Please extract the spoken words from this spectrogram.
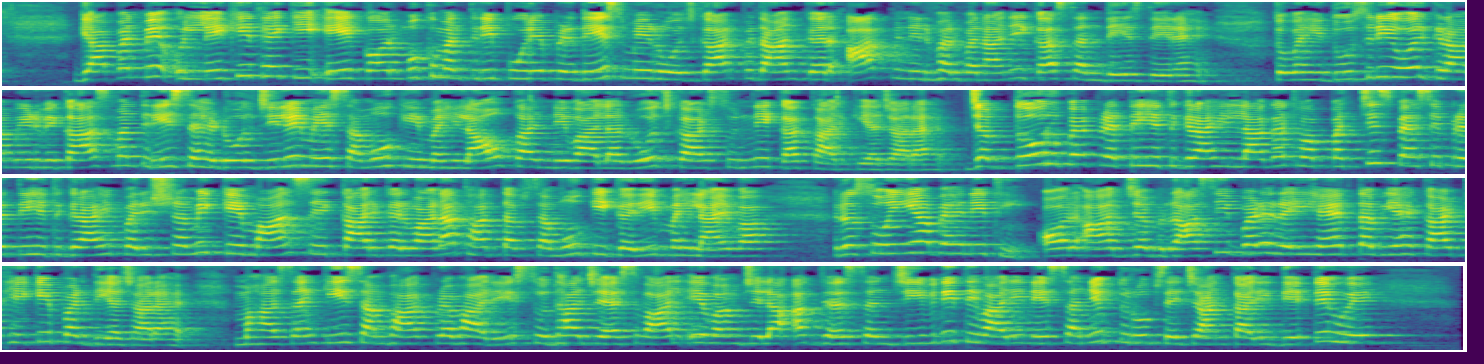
ज्ञापन में उल्लेखित है कि एक और मुख्यमंत्री पूरे प्रदेश में रोज़गार प्रदान कर आत्मनिर्भर बनाने का संदेश दे रहे हैं। तो वहीं दूसरी ओर ग्रामीण विकास मंत्री शहडोल ज़िले में समूह की महिलाओं का निवाला रोज़गार सुनने का कार्य किया जा रहा है। जब दो रूपए प्रति हितग्राही लागत व 25 पैसे प्रति हितग्राही परिश्रमिक के मान से कार्य करवाना था, तब समूह की गरीब महिलाएँ व रसोइया बहने थी, और आज जब राशि बढ़ रही है, तब यह कार्ड ठेके पर दिया जा रहा है। महासंघ की संभाग प्रभारी सुधा जायसवाल एवं जिला अध्यक्ष संजीवनी तिवारी ने संयुक्त रूप से जानकारी देते हुए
